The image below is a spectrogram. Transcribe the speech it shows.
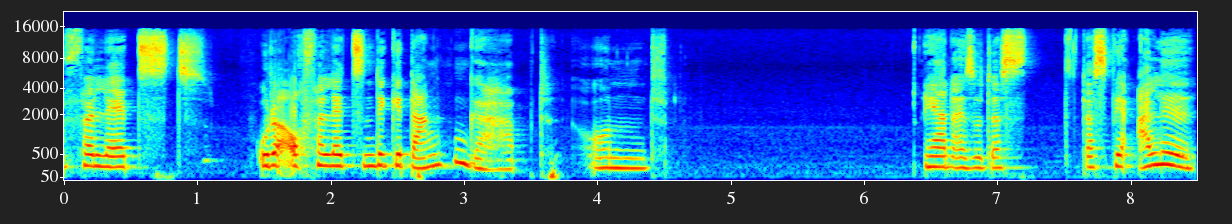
verletzt oder auch verletzende Gedanken gehabt. Und ja, also, dass, dass wir alle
